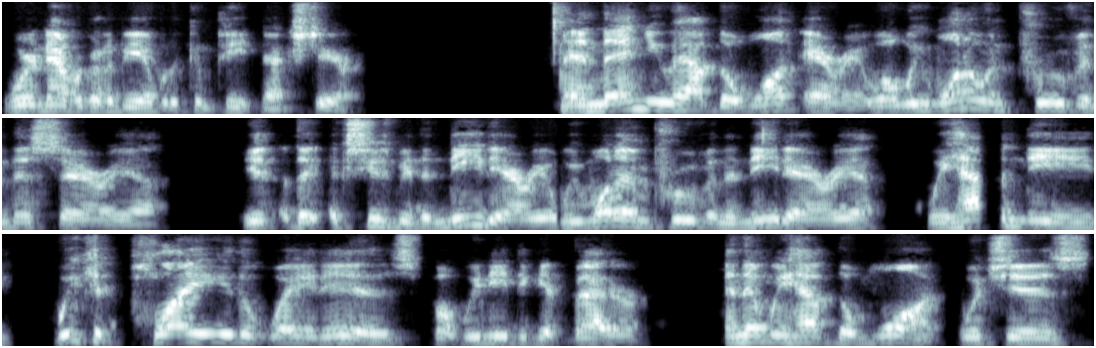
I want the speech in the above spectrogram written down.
we're never going to be able to compete next year. And then you have the want area. Well, we want to improve in this area. The, excuse me, the need area. We want to improve in the need area. We have a need. We could play the way it is, but we need to get better. And then we have the want, which is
